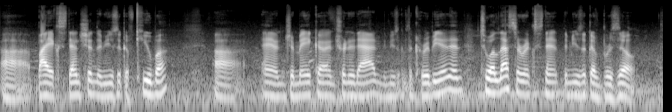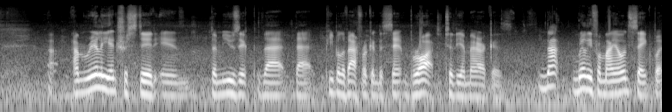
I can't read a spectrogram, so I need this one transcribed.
Uh, by extension, the music of Cuba uh, and Jamaica and Trinidad, and the music of the Caribbean, and to a lesser extent, the music of Brazil. I'm really interested in the music that that people of African descent brought to the Americas. Not really for my own sake, but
